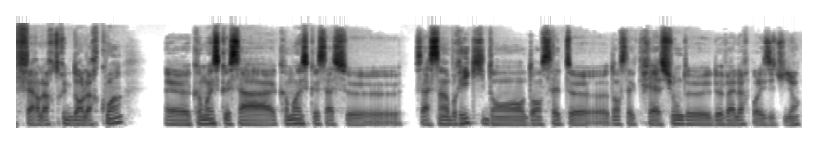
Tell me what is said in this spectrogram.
faire leur truc dans leur coin. Euh, comment est-ce que ça, comment est-ce que ça se, ça s'imbrique dans, dans, cette, euh, dans cette création de, de valeur pour les étudiants?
